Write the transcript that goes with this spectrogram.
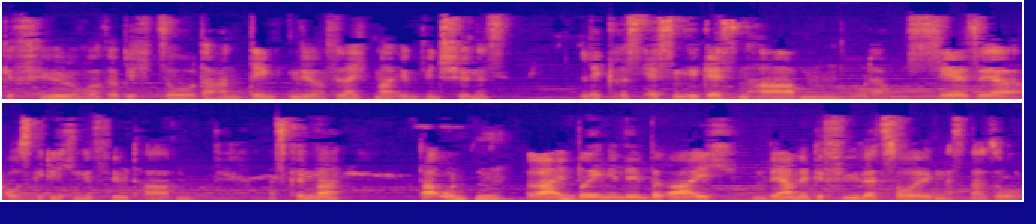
Gefühl, wo wir wirklich so daran denken, wie wir vielleicht mal irgendwie ein schönes leckeres Essen gegessen haben oder uns sehr, sehr ausgeglichen gefühlt haben. Das können wir da unten reinbringen in den Bereich, ein Wärmegefühl erzeugen, dass wir so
